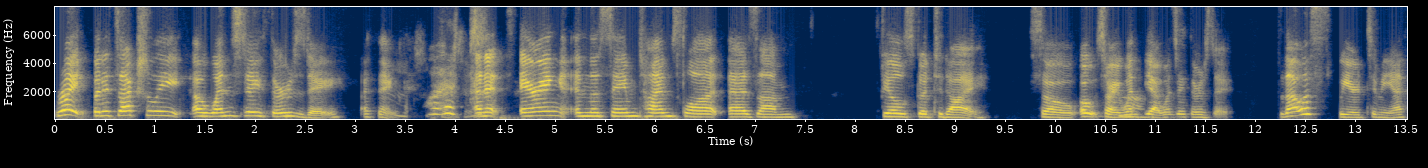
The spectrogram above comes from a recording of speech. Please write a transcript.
Right, but it's actually a Wednesday, Thursday, I think. What? And it's airing in the same time slot as um Feels Good to Die. So, oh, sorry, when, yeah, Wednesday, Thursday. So that was weird to me. I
